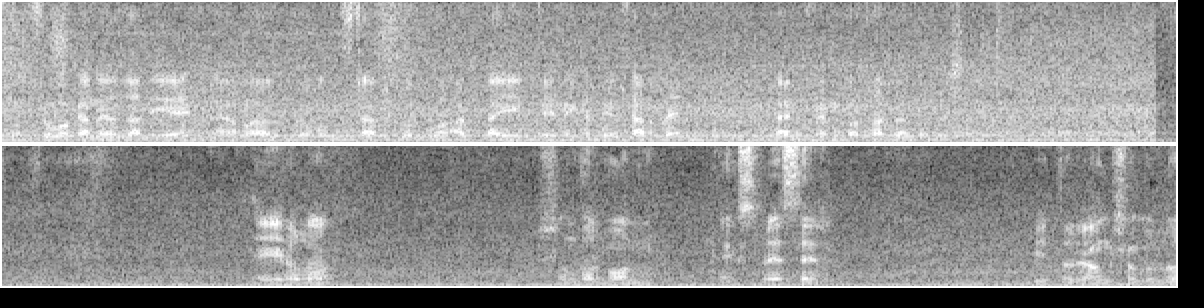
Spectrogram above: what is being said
এবং শুভকানে জানিয়ে আমার ভ্রমণ স্টার্ট করব। আটটায় এই ট্রেন এখান থেকে ছাড়বে। টাইম টাইম কথা যাবে সাথে। এই হলো সুন্দরবন এক্সপ্রেসের ভিতরের অংশগুলো।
